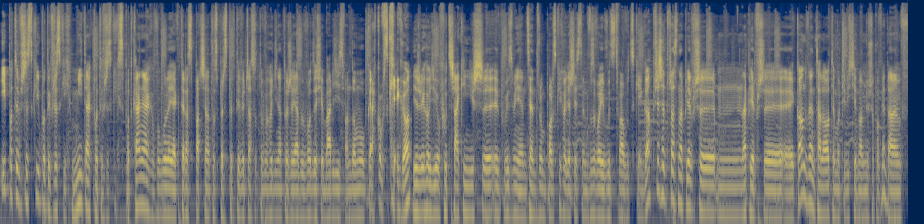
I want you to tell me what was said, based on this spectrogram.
I po tym wszystkim, po tych wszystkich mitach, po tych wszystkich spotkaniach, w ogóle jak teraz patrzę na to z perspektywy czasu, to wychodzi na to, że ja wywodzę się bardziej z fandomu krakowskiego, jeżeli chodzi o futrzaki, niż e, powiedzmy, nie wiem, centrum Polski, chociaż jestem z województwa łódzkiego. Przyszedł czas na pierwszy, mm, na pierwszy e, konwent, ale o tym oczywiście wam już opowiadałem w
